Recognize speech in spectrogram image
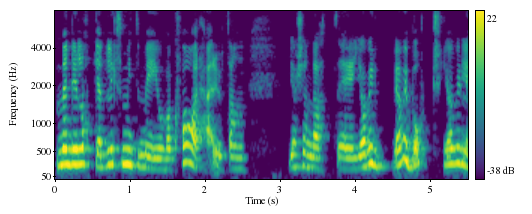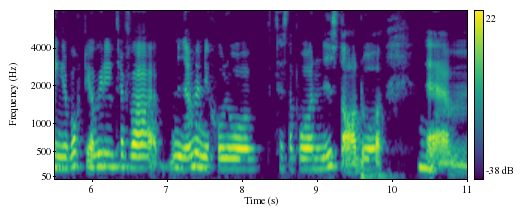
Men det lockade liksom inte mig att vara kvar här utan jag kände att eh, jag vill, jag vill bort. Jag vill längre bort. Jag vill träffa nya människor och testa på en ny stad. Och, ehm,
